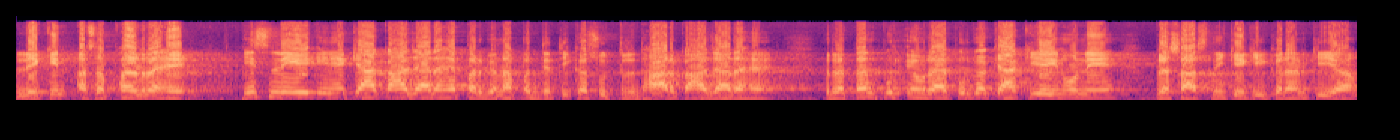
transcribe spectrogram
लेकिन असफल रहे। इसलिए इन्हें क्या कहा जा रहा है? परगना पद्धति का सूत्रधार कहा जा रहा है। रतनपुर एवं रायपुर का क्या किया इन्होंने? प्रशासनिक एकीकरण किया।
